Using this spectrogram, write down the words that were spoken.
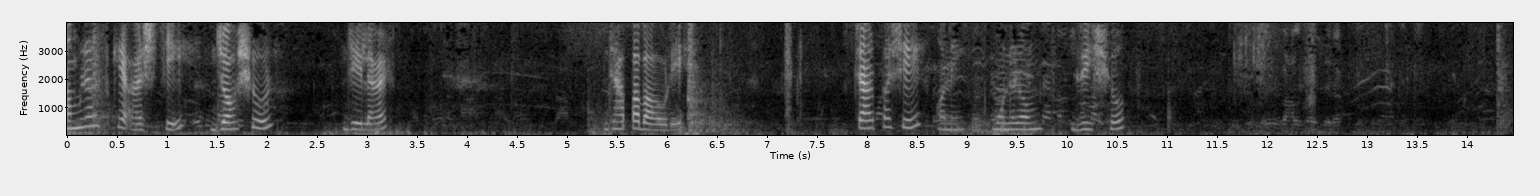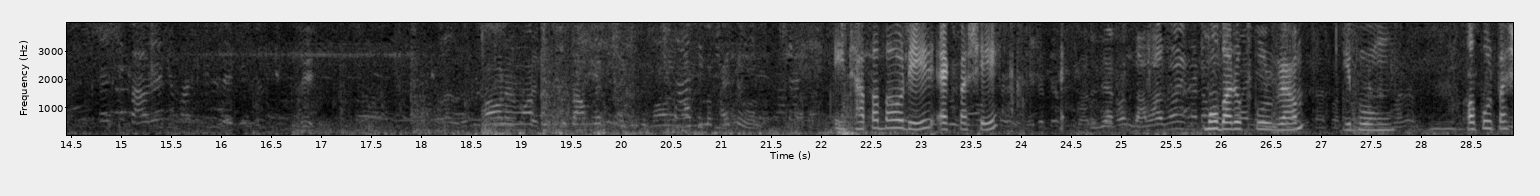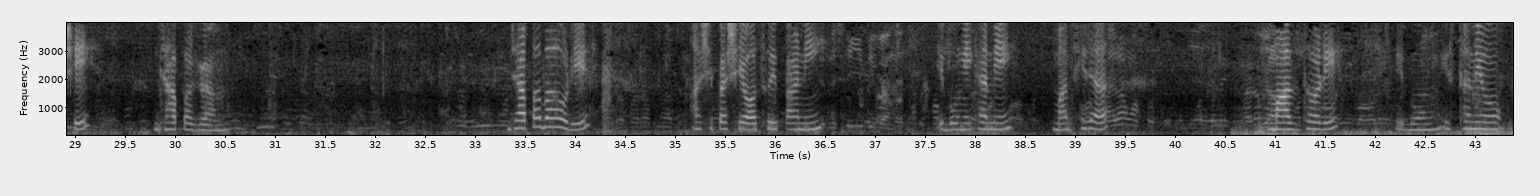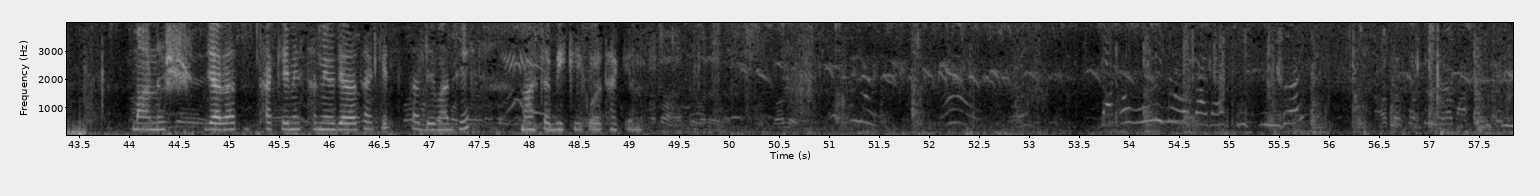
আমরা আজকে আসছি যশোর জেলার ঝাপা বাউরে চারপাশে অনেক মনোরম দৃশ্য। এই ঝাপা বাউরের এক পাশে মোবারকপুর গ্রাম। এবং অপর পাশে ঝাপা গ্রাম। ঝাপা বাউরের আশেপাশে অথই পানি এবং এখানে মাঝিরা মাছ ধরে এবং স্থানীয় মানুষ যারা থাকেন, স্থানীয় যারা থাকেন, তাদের মাঝে মাছটা বিক্রি করে থাকেন।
